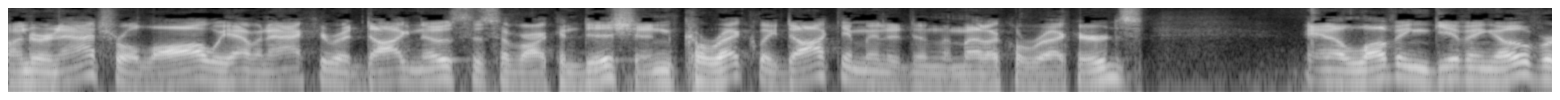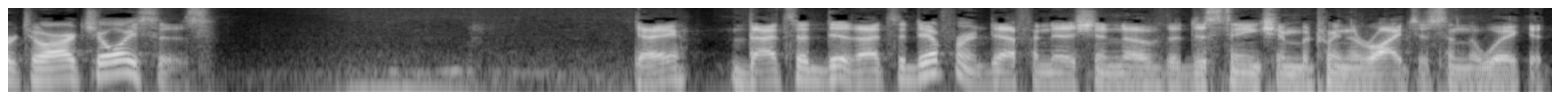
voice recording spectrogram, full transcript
Under natural law, we have an accurate diagnosis of our condition, correctly documented in the medical records, and a loving giving over to our choices. Okay? That's a that's a different definition of the distinction between the righteous and the wicked.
